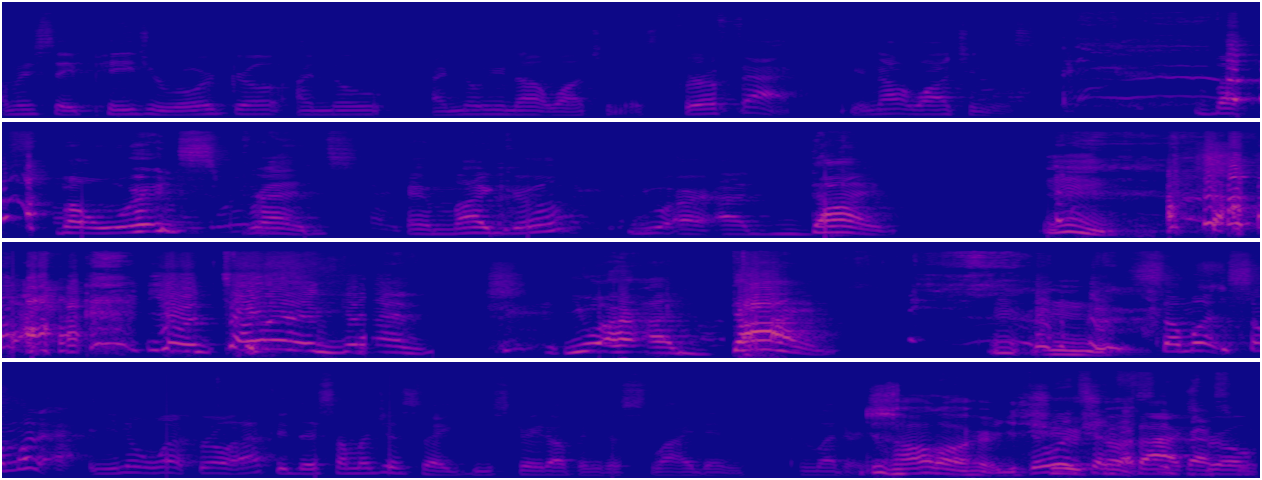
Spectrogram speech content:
I'm gonna say Paige O'Rourke, girl. I know, I know you're not watching this for a fact. You're not watching this, but but word spreads, and my girl, you are a dime. Mm. Yo, tell it again. You are a dime. Someone, someone. You know what, bro? After this, I'm gonna just like be straight up and just slide in and let her. Just know. holler at her. Just Dylan shoot said your shot. facts, bro.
